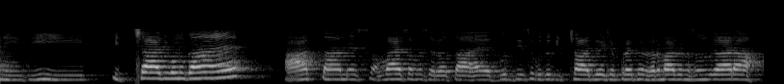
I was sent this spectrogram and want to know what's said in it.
नहीं थी इच्छादि गुण कहा है? आत्मा में संवाह समझ रहता है। बुद्धि, सुख, दुख, इच्छा द्वेश प्रयत्न धर्माधर्म संस्कार।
